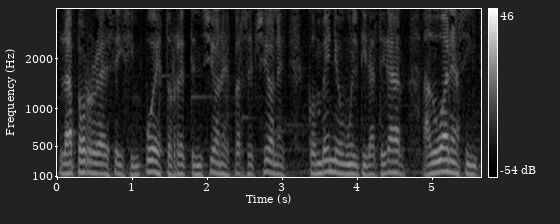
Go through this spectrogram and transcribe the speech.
la prórroga de seis impuestos, retenciones, percepciones, convenio multilateral, aduanas interiores.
